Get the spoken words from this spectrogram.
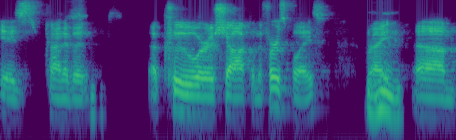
is kind of a, a coup or a shock in the first place, right? Mm-hmm. Um,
